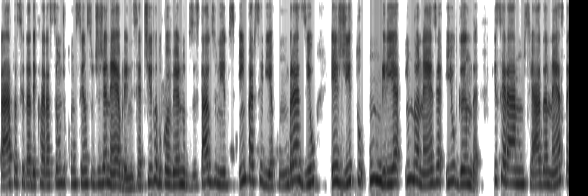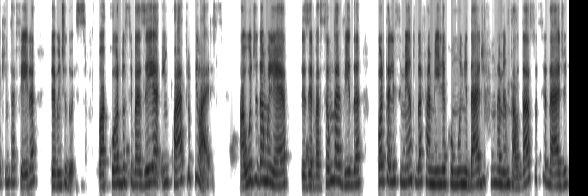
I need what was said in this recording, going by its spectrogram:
Trata-se da Declaração de Consenso de Genebra, iniciativa do governo dos Estados Unidos em parceria com o Brasil, Egito, Hungria, Indonésia e Uganda, que será anunciada nesta quinta-feira, dia 22. O acordo se baseia em quatro pilares: saúde da mulher, preservação da vida, fortalecimento da família como unidade fundamental da sociedade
